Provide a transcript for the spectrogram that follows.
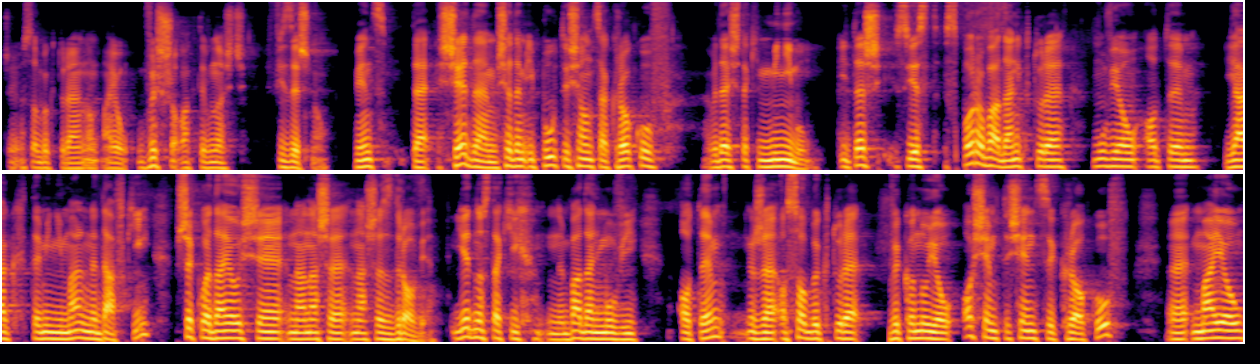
czyli osoby, które no, mają wyższą aktywność fizyczną. Więc te 7, 7,5 tysiąca kroków wydaje się takim minimum. I też jest sporo badań, które mówią o tym, jak te minimalne dawki przekładają się na nasze, nasze zdrowie. Jedno z takich badań mówi o tym, że osoby, które wykonują 8 tysięcy kroków, e, mają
